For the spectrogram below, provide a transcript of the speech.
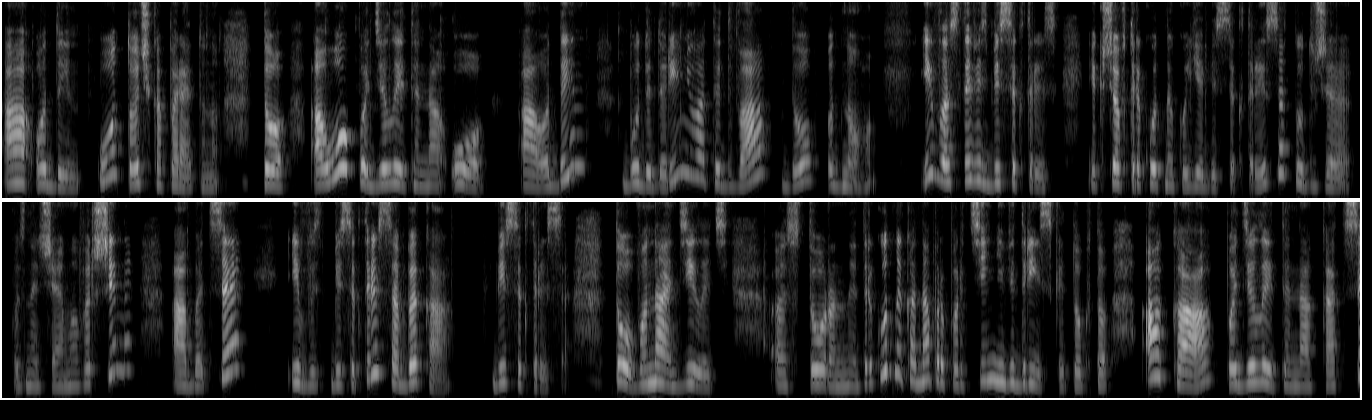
А1, О точка перетину, то АО поділити на О А1 буде дорівнювати 2 до 1. І властивість бісектрис. Якщо в трикутнику є бісектриса, тут вже позначаємо вершини А, Б, С, і бісектриса БК, бісектриса, то вона ділить е, сторони трикутника на пропорційні відрізки. Тобто АК поділити на КЦ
